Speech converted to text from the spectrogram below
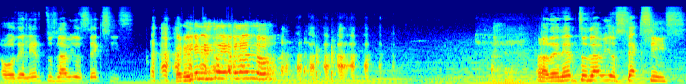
o de leer tus labios sexys. Pero yo ni estoy hablando. A de leer tus labios sexys.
